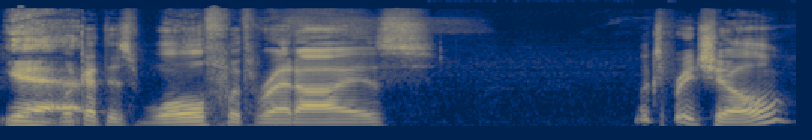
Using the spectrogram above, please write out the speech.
Yeah. Look at this wolf with red eyes. Looks pretty chill.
